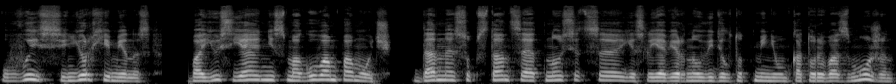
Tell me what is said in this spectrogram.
«Увы, сеньор Хименес, боюсь, я не смогу вам помочь. Данная субстанция относится, если я верно увидел тот минимум, который возможен,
